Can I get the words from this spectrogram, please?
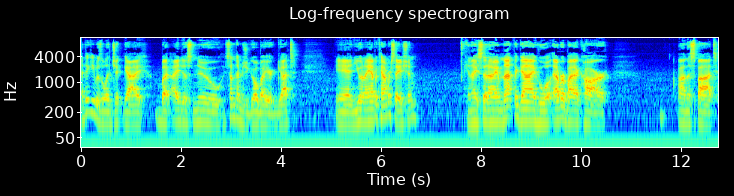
I think he was a legit guy, but I just knew sometimes you go by your gut. And you and I have a conversation, and I said, I am not the guy who will ever buy a car on the spot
